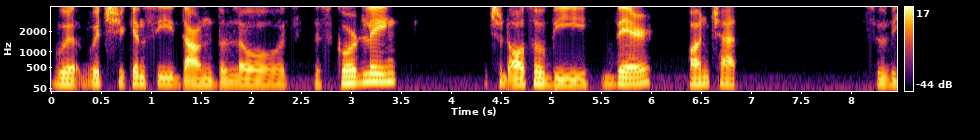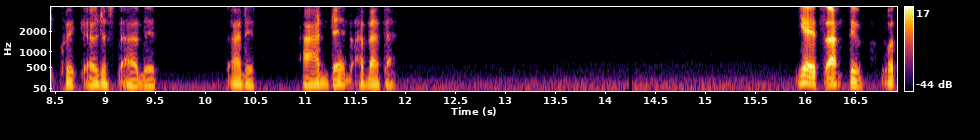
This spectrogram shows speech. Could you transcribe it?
which you can see down below. It's Discord link. It should also be there on chat. This will be quick. I'll just add it. Add it. Add it. Add it. Yeah, it's active. What?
